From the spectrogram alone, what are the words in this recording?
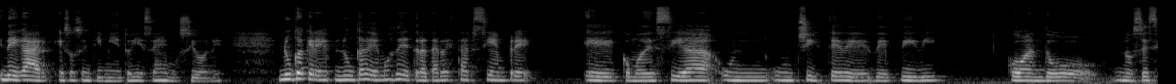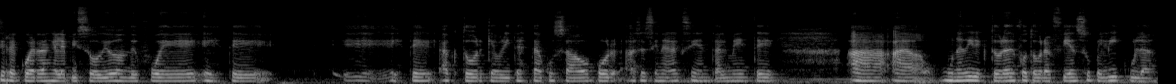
negar esos sentimientos y esas emociones. Nunca, nunca debemos de tratar de estar siempre, eh, como decía un, chiste de, de, Phoebe, cuando, no sé si recuerdan el episodio donde fue este, eh, este actor que ahorita está acusado por asesinar accidentalmente a, a una directora de fotografía en su película,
